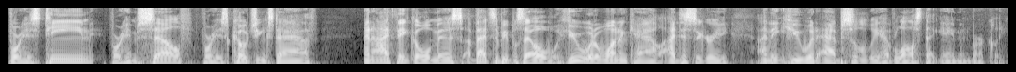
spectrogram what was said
for his team, for himself, for his coaching staff. And I think Ole Miss, I've had some people say, oh, well, Hugh would have won in Cal. I disagree. I think Hugh would absolutely have lost that game in Berkeley.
